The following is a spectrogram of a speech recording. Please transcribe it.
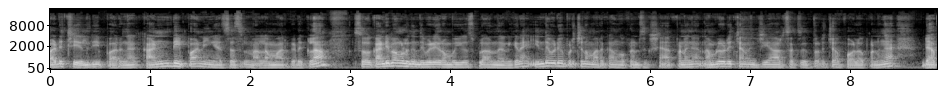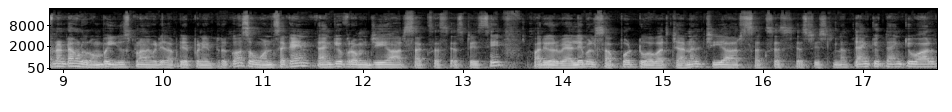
படித்து எழுதி பாருங்கள் கண்டிப்பாக நீங்கள் எஸ்எஸ்எல் நல்ல மார்க் எடுக்கலாம். ஸோ கண்டிப்பாக உங்களுக்கு இந்த வீடியோ ரொம்ப யூஸ்ஃபுல்லாக இருந்து நினைக்கிறேன். இந்த வீடியோ பிடிச்ச மறக்காம உங்கள் ஃப்ரெண்ட்ஸ்க்கு ஷேர் பண்ணுங்கள் நம்மளுடைய சேனல் ஜிஆர் சக்ஸஸ் தொடர்ச்சியாக ஃபாலோ பண்ணுங்கள் டெஃபினட்டாக உங்களுக்கு ரொம்ப யூஸ்ஃபுல்லான வீடியோ அப்டேட் பண்ணிட்டு இருக்கோம். So one second thank you from GR success STC for your valuable support to our channel GR success STC thank you thank you all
